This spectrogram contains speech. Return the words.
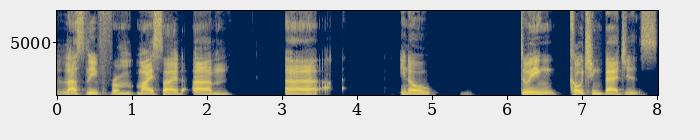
lastly from my side, um, uh, you know, doing coaching badges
